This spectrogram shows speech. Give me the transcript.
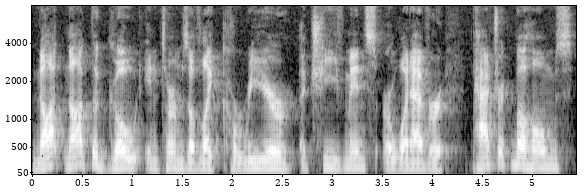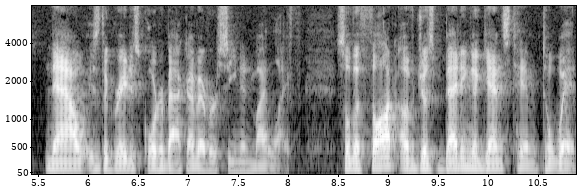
Not not the goat in terms of like career achievements or whatever. Patrick Mahomes now is the greatest quarterback I've ever seen in my life. So the thought of just betting against him to win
